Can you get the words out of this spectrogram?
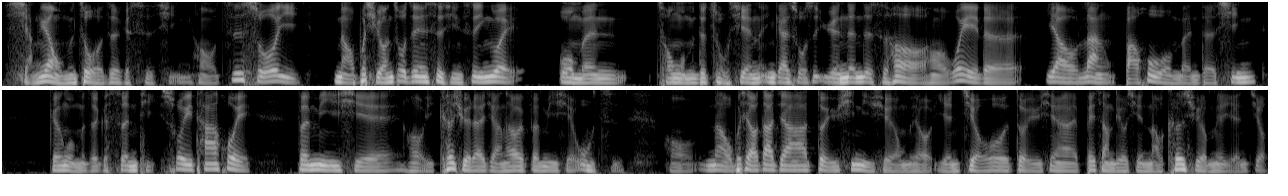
想要我们做的这个事情，哈，之所以脑不喜欢做这件事情，是因为我们从我们的祖先应该说是猿人的时候，哈，为了要让保护我们的心跟我们这个身体，所以它会分泌一些，哦，以科学来讲，它会分泌一些物质，哦，那我不晓得大家对于心理学有没有研究，或者对于现在非常流行脑科学有没有研究？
